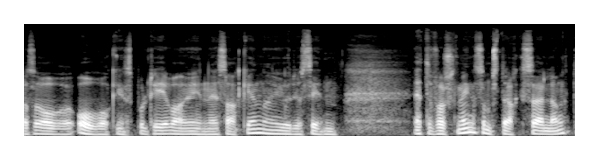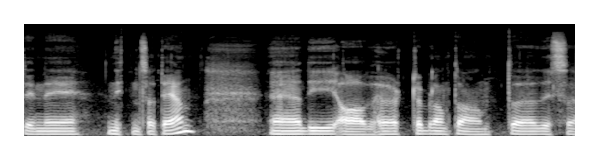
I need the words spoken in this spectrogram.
altså Overvåkingspolitiet var jo inne i saken og gjorde sin etterforskning, som strakk seg langt inn i 1971. Eh, de avhørte bl.a. Eh, disse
